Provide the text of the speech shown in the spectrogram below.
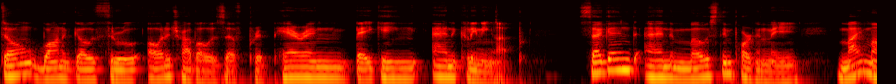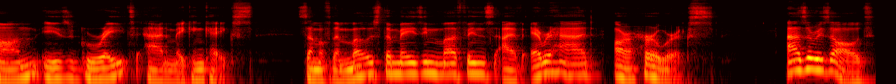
don't want to go through all the troubles of preparing, baking, and cleaning up. Second, and most importantly, my mom is great at making cakes. Some of the most amazing muffins I've ever had are her works. As a result,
